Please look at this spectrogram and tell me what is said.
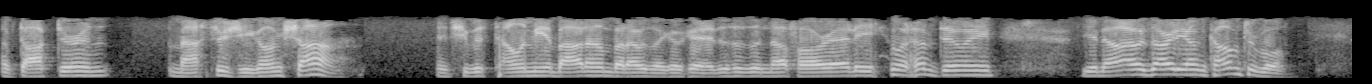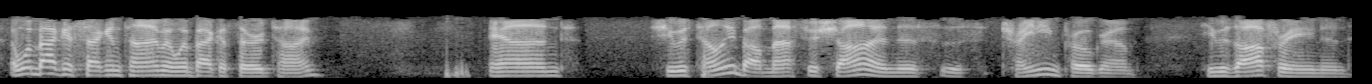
of Dr. and Master Zhi Gang Sha. And she was telling me about him, but I was like, okay, this is enough already, what I'm doing. You know, I was already uncomfortable. I went back a second time, I went back a third time. And she was telling me about Master Sha and this this training program he was offering and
